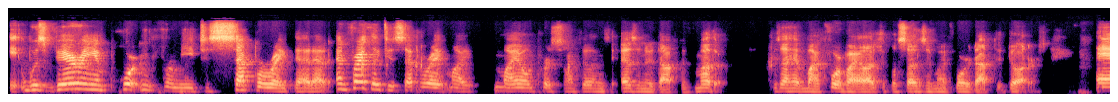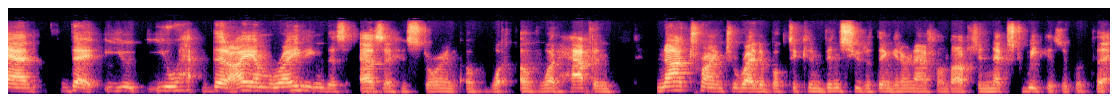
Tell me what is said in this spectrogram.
it was very important for me to separate that out, and frankly, to separate my my own personal feelings as an adoptive mother, because I have my four biological sons and my four adopted daughters, and that you you ha- that I am writing this as a historian of what of what happened, not trying to write a book to convince you to think international adoption next week is a good thing.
